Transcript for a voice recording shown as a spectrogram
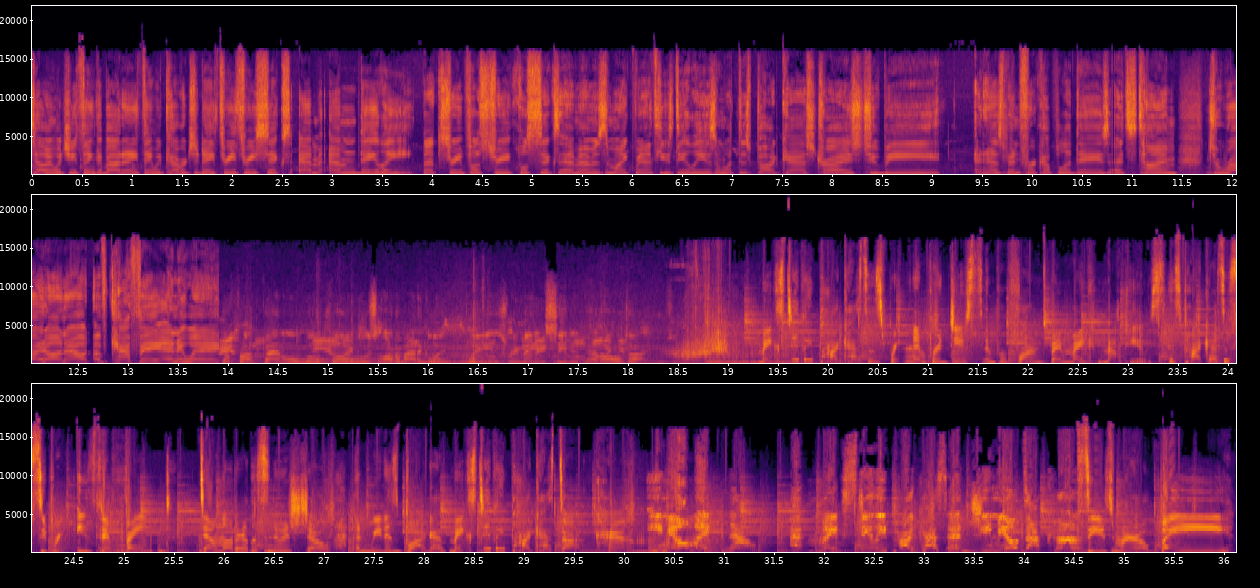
Tell me what you think about anything we covered today. 336 MM Daily. That's 3 plus 3 equals 6. MM is the Mike Matthews Daily, is and what this podcast tries to be and has been for a couple of days. It's time to ride on out of Cafe Anyway. The front panel will close automatically. Please remain seated at all times. Mike's Daily Podcast is written and produced and performed by Mike Matthews. His podcast is super easy to find. Download or listen to his show and read his blog at mikesdailypodcast.com. Email Mike now at mikesdailypodcast at gmail.com. See you tomorrow. Bye.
